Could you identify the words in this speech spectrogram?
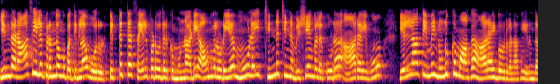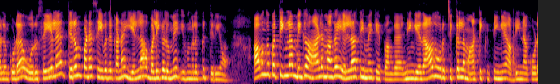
இந்த ராசியில் பிறந்தவங்க பார்த்திங்களா ஒரு திட்டத்தை செயல்படுவதற்கு முன்னாடி அவங்களுடைய மூளை சின்ன சின்ன விஷயங்களை கூட ஆராய்வும். எல்லாத்தையுமே நுணுக்கமாக ஆராய்பவர்களாக இருந்தாலும் கூட ஒரு செயலை திறம்பட செய்வதற்கான எல்லா வழிகளுமே இவங்களுக்கு தெரியும். அவங்க பார்த்திங்களா மிக ஆழமாக எல்லாத்தையுமே கேட்பாங்க. நீங்கள் ஏதாவது ஒரு சிக்கலில் மாட்டிக்கிட்டீங்க அப்படின்னா கூட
